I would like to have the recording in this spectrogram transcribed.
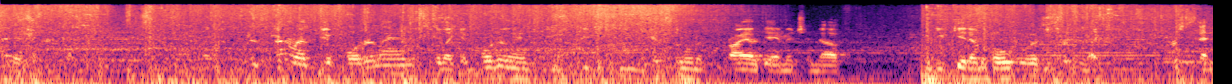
Kind of It's kind of reminds me of Borderlands, where like in Borderlands, you, you hit someone with cryo damage enough, when you get them over a certain like percent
